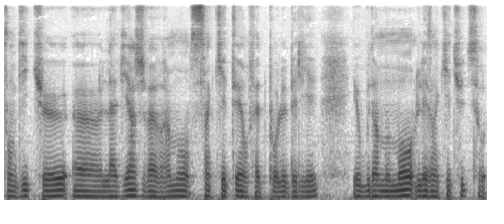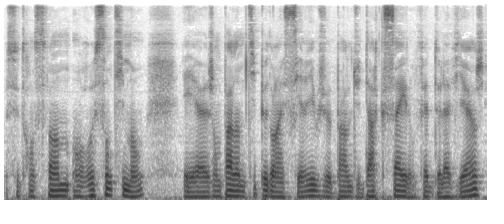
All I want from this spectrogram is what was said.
tandis que euh, la Vierge va vraiment s'inquiéter en fait pour le bélier, et au bout d'un moment, les inquiétudes se, transforment en ressentiment, et euh, j'en parle un petit peu dans la série où je parle du dark side en fait de la Vierge.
